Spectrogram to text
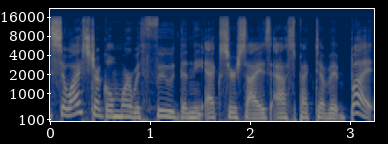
so I struggle more with food than the exercise aspect of it. But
